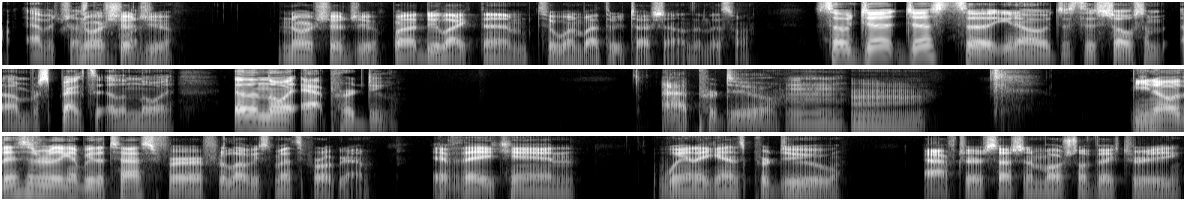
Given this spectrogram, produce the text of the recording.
I don't ever trust. Nor them should boys. you. Nor should you. But I do like them to win by three touchdowns in this one. So just just to you know just to show some um, respect to Illinois, Illinois at Purdue. At Purdue. Mm-hmm. Hmm. You know, this is really going to be the test for for Lovie Smith's program. If they can win against Purdue after such an emotional victory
